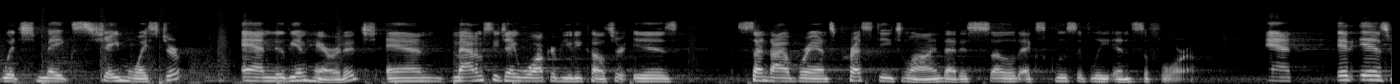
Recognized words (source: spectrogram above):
which makes Shea Moisture and Nubian Heritage. And Madam C.J. Walker Beauty Culture is Sundial Brands prestige line that is sold exclusively in Sephora. And it is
